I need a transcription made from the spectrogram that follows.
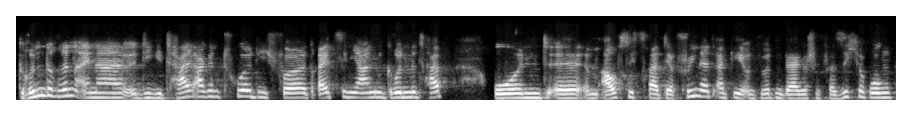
Gründerin einer Digitalagentur, die ich vor 13 Jahren gegründet habe und äh, im Aufsichtsrat der Freenet AG und Württembergischen Versicherung.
